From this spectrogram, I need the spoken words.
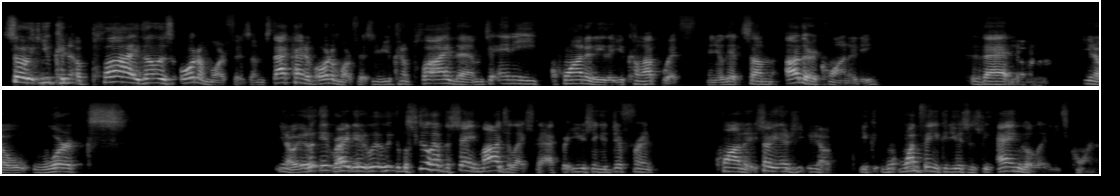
So you can apply those automorphisms, that kind of automorphism, you can apply them to any quantity that you come up with, and you'll get some other quantity that you know works. You know, it, it right. It, it, will still have the same moduli stack, but using a different quantity. So you know, you could, one thing you could use is the angle at each corner.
